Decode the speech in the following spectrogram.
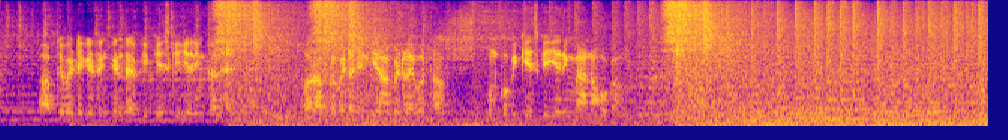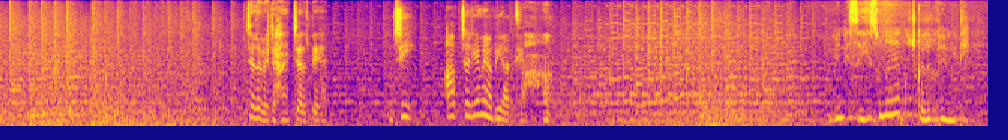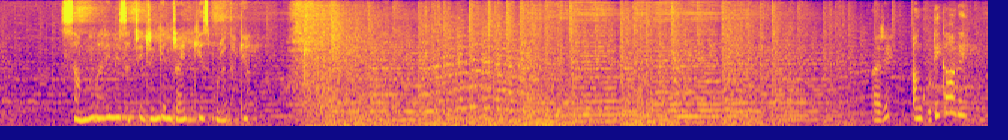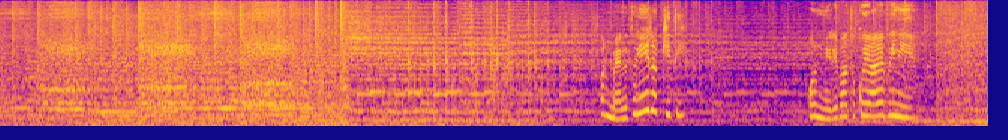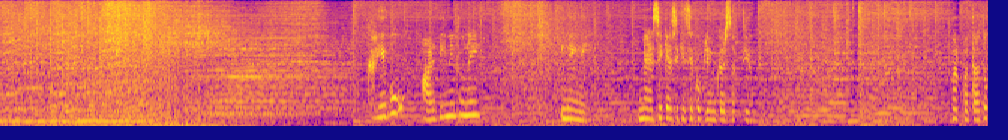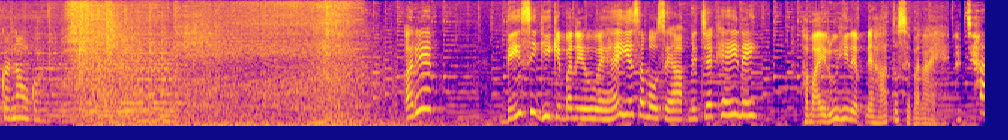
आपके बेटे की ड्रिंक एंड ड्राइव की केस की हियरिंग कल है। और आपका बेटा जिनके यहाँ पे ड्राइवर था उनको भी केस के हियरिंग में आना होगा। चलो बेटा चलते हैं। जी आप चलिए मैं अभी आती हूँ। मैंने सही सुना या कुछ गलत फहमी थी? सामने वाले ने सच्ची ड्रिंक एंड ड्राइव केस बोला था क्या? अरे, अंगूठी कहाँ गई? पर मैंने तो यही रखी थी। और मेरे बाद तो कोई आया भी नहीं है। कहीं वो आंटी ने तो नहीं नहीं नहीं। मैं ऐसे कैसे किसी को ब्लेम कर सकती हूँ? पर पता तो करना होगा। अरे देसी घी के बने हुए हैं ये समोसे आपने चेक है ही नहीं। हमारी रूही ने अपने हाथों से बनाए हैं। अच्छा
